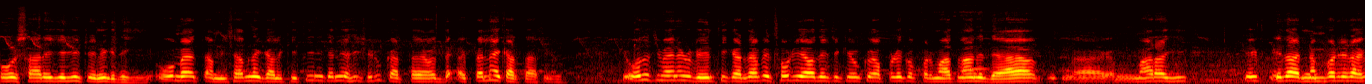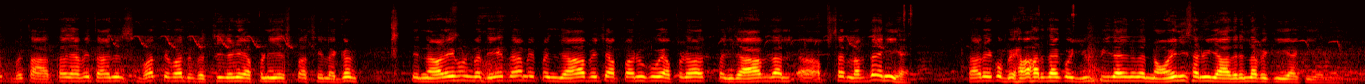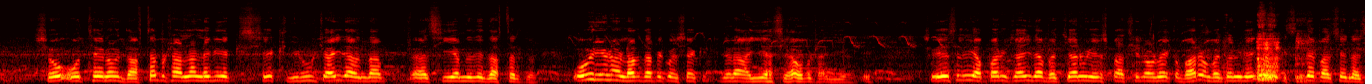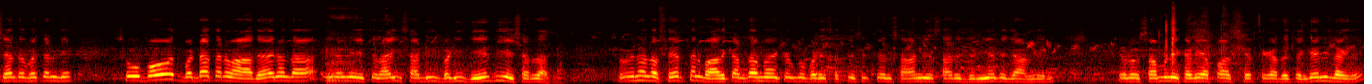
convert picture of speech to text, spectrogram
ਹੋਰ ਸਾਰੇ ਜਿਹੜੀ ਟ੍ਰੇਨਿੰਗ ਦਈਏ ਉਹ ਮੈਂ ਧਾਮੀ ਸਾਹਿਬ ਨਾਲ ਗੱਲ ਕੀਤੀ ਨਹੀਂ ਕਹਿੰਦੇ ਅਸੀਂ ਸ਼ੁਰੂ ਕਰਤਾ ਹੈ, ਉਹ ਪਹਿਲਾਂ ਹੀ ਕਰਤਾ ਸੀ। ਤੇ ਉਹਦੇ 'ਚ ਮੈਂ ਇਹਨਾਂ ਨੂੰ ਬੇਨਤੀ ਕਰਦਾ ਵੀ ਥੋੜ੍ਹੀ ਜਿਹਾ ਉਹਦੇ 'ਚ ਕਿਉਂਕਿ ਆਪਣੇ ਕੋਲ ਪਰਮਾਤਮਾ ਨੇ ਦਇਆ ਅਹ, ਮਹਾਰਾਜ ਜੀ ਤੇ ਇਹਦਾ ਨੰਬਰ ਜਿਹੜਾ ਬਤਾ ਦਿੱਤਾ ਜਾਵੇ ਤਾਂ ਜੋ ਵੱਧ ਤੋਂ ਵੱਧ ਬੱਚੇ ਜਿਹੜੇ ਆਪਣੇ ਇਸ ਪਾਸੇ ਲੱਗਣ। ਤੇ ਨਾਲੇ ਹੁਣ ਮੈਂ ਦੇਖਦਾ ਵੀ ਪੰਜਾਬ ਵਿੱਚ ਆਪਾਂ ਨੂੰ ਕੋਈ ਆਪਣਾ ਪੰਜਾਬ ਦਾ ਅ, ਅਫਸਰ ਲੱਭਦਾ ਹੀ ਨਹੀਂ ਹੈ। ਸਾਰੇ ਕੋ ਬਿਹਾਰ ਦਾ ਕੋਈ ਯੂਪੀ ਦਾ ਇਹਨਾਂ ਦਾ ਨਾਂ ਹੀ ਨਹੀਂ ਸਾਨੂੰ ਯਾਦ ਰਹਿੰਦਾ ਵੀ ਕੀ ਆ ਕੀ ਆ ਨਹੀਂ। ਸੋ ਉੱਥੇ ਉਹਨਾਂ ਨੂੰ ਦਫ਼ਤਰ ਬਿਠਾਉਣ ਲਈ ਵੀ ਇੱਕ ਸਿੱਖ ਜ਼ਰੂਰ ਚਾਹੀਦਾ ਹੁੰਦਾ ਸੀਐਮ ਦੇ ਦਫ਼ਤਰ 'ਚ ਉਹ ਵੀ ਨਹੀਂ ਉਹਨਾਂ ਨੂੰ ਲੱਭਦਾ ਵੀ ਕੋਈ ਸਿੱਖ ਜਿਹੜਾ ਆਈਐਸ ਆ, ਉਹ ਬਿਠਾਈਏ ਉੱਥੇ ਸੋ ਇਸ ਲਈ ਆਪਾਂ ਨੂੰ ਚਾਹੀਦਾ ਬੱਚਿਆਂ ਨੂੰ ਇਸ ਪਾਸੇ ਲਾਉਣਾ, ਇੱਕ ਬਾਹਰੋਂ ਬਚਣਗੇ, ਇੱਕ ਸਿੱਧੇ ਪਾਸੇ ਨਸ਼ਿਆਂ ਤੋਂ ਬਚਣਗੇ। ਸੋ ਬਹੁਤ ਵੱਡਾ ਧੰਨਵਾਦ ਹੈ ਇਹਨਾਂ ਦਾ, ਇਹਨਾਂ ਨੇ ਚਲਾਈ, ਸਾਡੀ ਬੜੀ ਦੇਰ ਦੀ ਇਹ ਸ਼ਰਧਾ ਸੀ। ਸੋ ਇਹਨਾਂ ਦਾ ਫਿਰ ਧੰਨਵਾਦ ਕਰਦਾ ਮੈਂ, ਕਿਉਂਕਿ ਬੜੇ ਸੱਚੇ ਸੁੱਚੇ ਇਨਸਾਨ ਨੇ ਸਾਰੇ ਦੁਨੀਆ ਤੇ ਜਾਣਦੇ ਨੇ। ਚਲੋ ਸਾਹਮਣੇ ਖੜੇ ਆਪਾਂ ਸਿਫਤ ਕਰਦੇ, ਚੰਗੇ ਨਹੀਂ ਲੱਗਦੇ।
